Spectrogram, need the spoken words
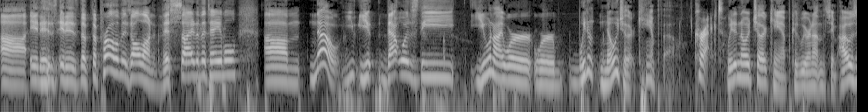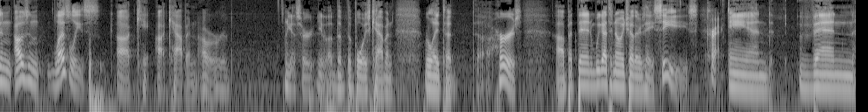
Uh, it is it is the the problem is all on this side of the table. Um, no, you you that was the you and I were were we don't know each other at camp though. Correct. We didn't know each other at camp because we were not in the same. I was in I was in Leslie's uh, ca- uh, cabin, or I guess her, you know, the the boys' cabin, related to uh, hers. Uh, but then we got to know each other as ACs. Correct. And then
